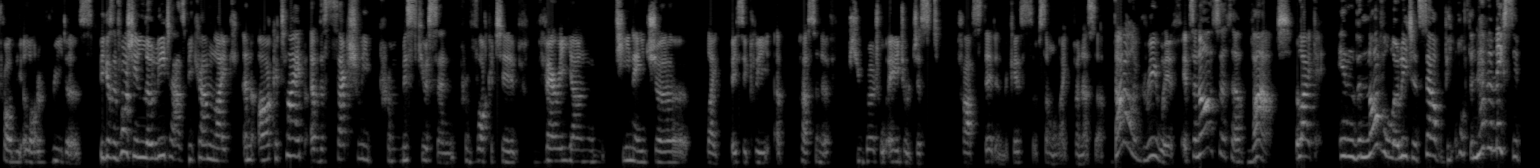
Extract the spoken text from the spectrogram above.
probably a lot of readers. Because unfortunately, Lolita has become like an archetype of the sexually promiscuous and provocative, very young teenager, like basically a person of pubertal age or just past it in the case of someone like Vanessa. That I'll agree with. It's an answer to that. But like in the novel Lolita itself, the author never makes the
